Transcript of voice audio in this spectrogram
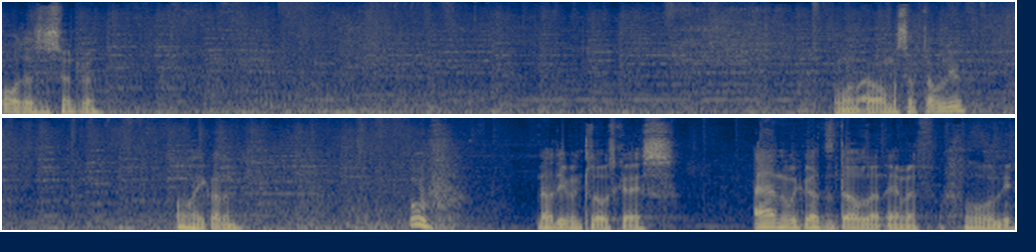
Oh, there's a Syndra. Come on, I almost have W. Oh, I got him. Ooh, not even close, guys. And we got the double on MF. Holy.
